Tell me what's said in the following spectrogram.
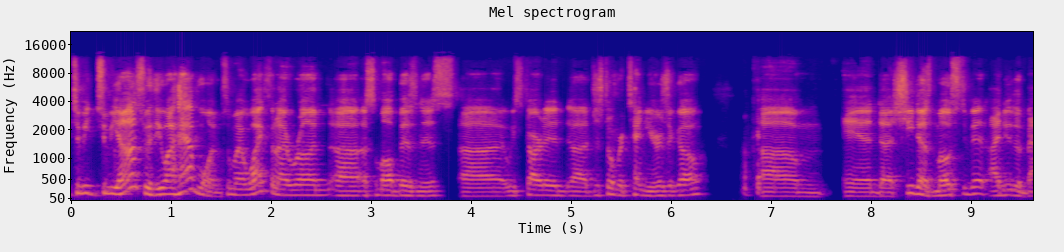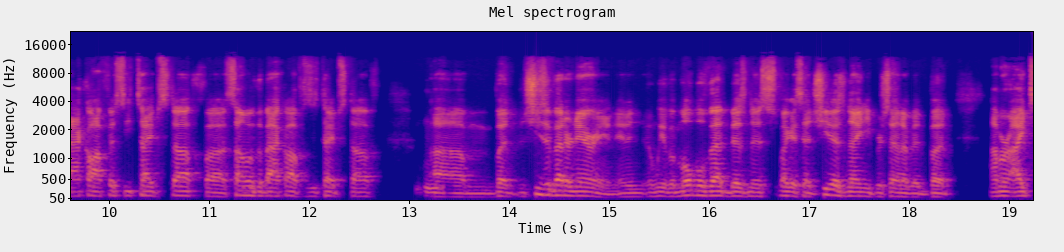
to be to be honest with you, I have one. So my wife and I run uh, a small business. Uh, we started uh, just over ten years ago. Okay. Um, and uh, she does most of it. I do the back officey type stuff, uh, some of the back officey type stuff. Mm-hmm. Um, but she's a veterinarian, and, and, we have a mobile vet business. Like I said, she does ninety percent of it, but I'm her IT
